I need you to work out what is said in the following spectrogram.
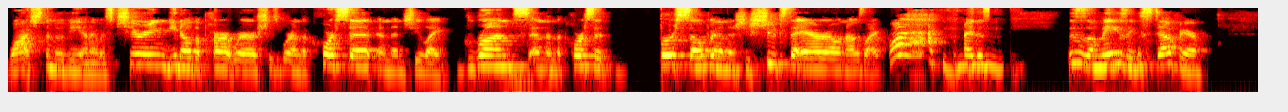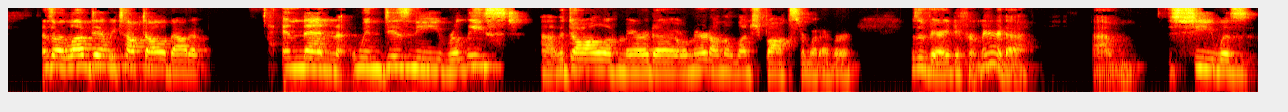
watched the movie, and I was cheering, you know, the part where she's wearing the corset and then she like grunts, and then the corset bursts open and then she shoots the arrow. And I was like, wow, this, this is amazing stuff here. And so I loved it. We talked all about it. And then when Disney released uh, the doll of Merida or Merida on the lunchbox or whatever was a very different Merida. Um, she was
